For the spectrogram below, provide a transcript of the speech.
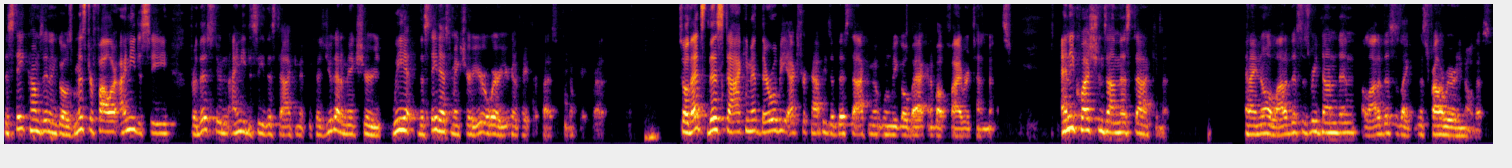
The state comes in and goes, Mr. Fowler, I need to see for this student, I need to see this document because you got to make sure we, the state has to make sure you're aware you're going to pay for class if you don't get credit. So that's this document. There will be extra copies of this document when we go back in about five or 10 minutes. Any questions on this document? And I know a lot of this is redundant. A lot of this is like, Mr. Fowler, we already know this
